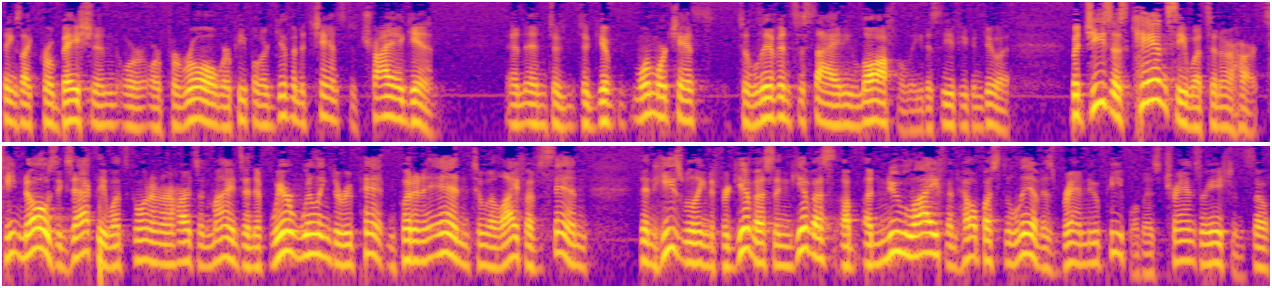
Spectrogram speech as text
things like probation or, or parole, where people are given a chance to try again and, and to, to give one more chance to live in society lawfully to see if you can do it. But Jesus can see what's in our hearts. He knows exactly what's going on in our hearts and minds. And if we're willing to repent and put an end to a life of sin, then He's willing to forgive us and give us a, a new life and help us to live as brand new people, as transcreations. So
